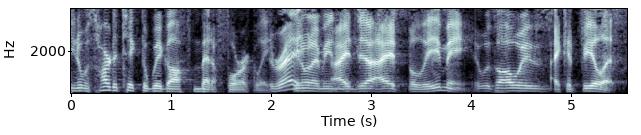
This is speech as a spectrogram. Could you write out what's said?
you know, it was hard to take the wig off metaphorically. Right. You know what I mean? I, Like, d- it was I just- believe me. it was always. I could feel it.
